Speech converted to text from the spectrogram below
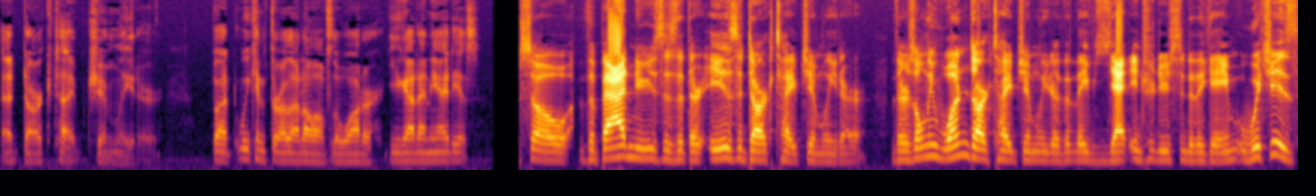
a dark type gym leader, but we can throw that all off the water. You got any ideas? So the bad news is that there is a dark type gym leader. There's only one dark type gym leader that they've yet introduced into the game, which is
